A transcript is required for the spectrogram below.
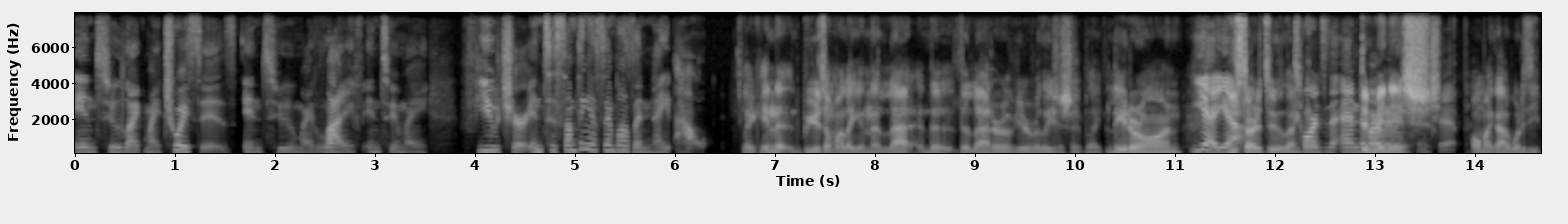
into like my choices, into my life, into my future, into something as simple as a night out. Like in the you're talking about like in the lat the the ladder of your relationship. Like later on, Yeah, yeah. you started to like, towards the end diminish- oh my god, what does he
